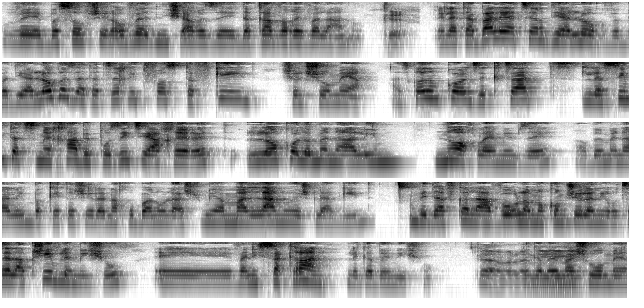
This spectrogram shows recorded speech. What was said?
ובסוף של העובד נשאר איזה דקה ורבע לענות. כן. אלא אתה בא לייצר דיאלוג, ובדיאלוג הזה אתה צריך לתפוס תפקיד של שומע. אז קודם כל זה קצת לשים את עצמך בפוזיציה אחרת, לא כל המנהלים נוח להם עם זה, הרבה מנהלים בקטע של אנחנו באנו להשמיע מה לנו יש להגיד, ודווקא לעבור למקום של אני רוצה להקשיב למישהו, אה, ואני סקרן לגבי מישהו. כן, אבל לגבי אני... מה שהוא אומר.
